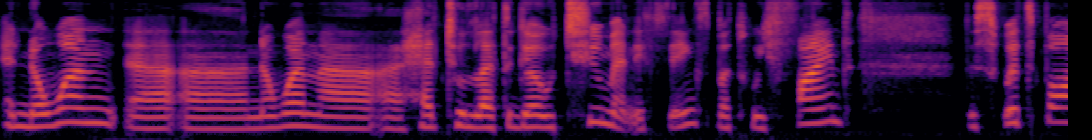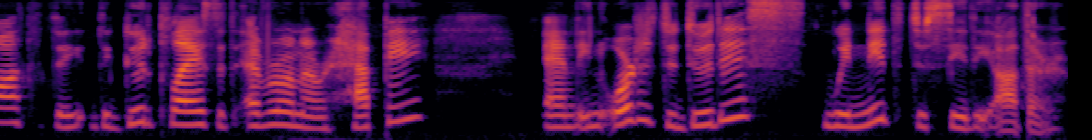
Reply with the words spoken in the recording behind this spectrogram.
and no one, uh, uh, no one uh, had to let go too many things, but we find the sweet spot, the, the good place that everyone are happy. And in order to do this, we need to see the other.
